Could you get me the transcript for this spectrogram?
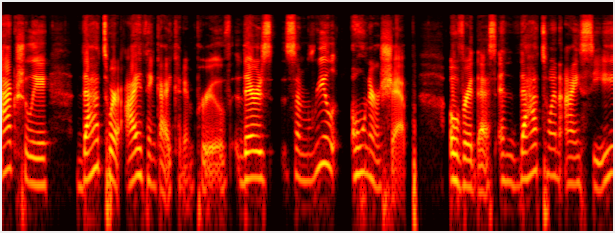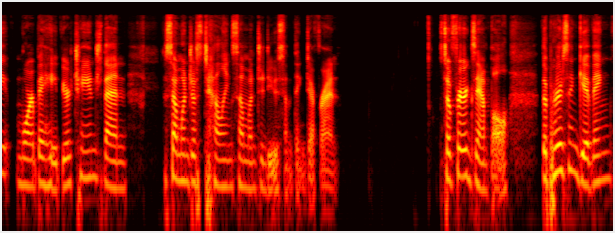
Actually, that's where I think I could improve. There's some real ownership over this. And that's when I see more behavior change than someone just telling someone to do something different. So, for example, the person giving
